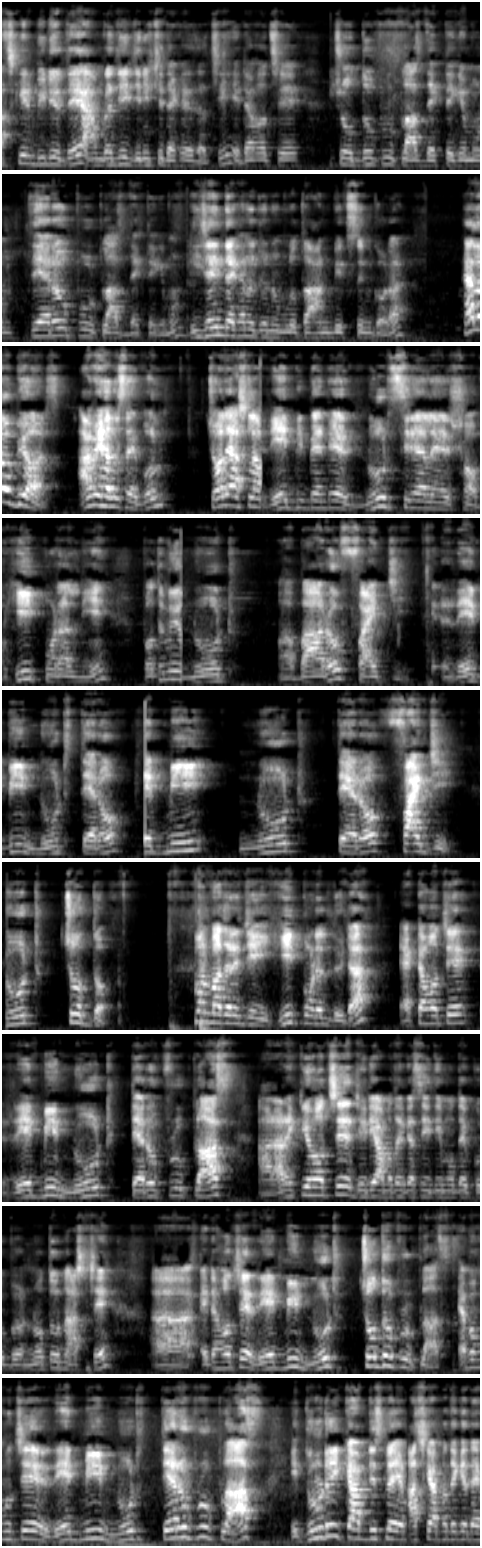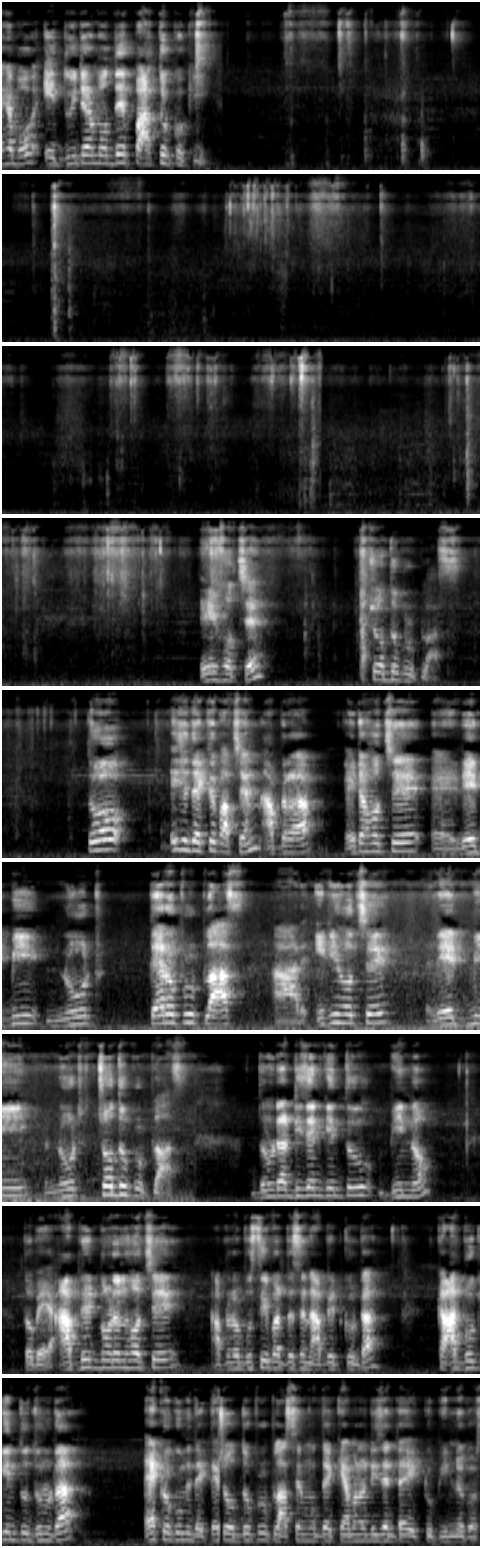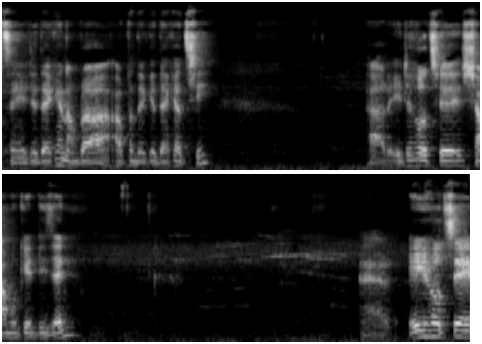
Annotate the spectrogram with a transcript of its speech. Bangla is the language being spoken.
আজকের ভিডিওতে আমরা যে জিনিসটি দেখাতে যাচ্ছি, এটা হচ্ছে চোদ্দ প্রো প্লাস দেখতে কেমন, তেরো প্রো প্লাস দেখতে কেমন। ডিজাইন দেখানোর জন্য মূলত আনবিক্সিং করা। হ্যালো বিয়ার্স আমি হ্যালো সাইফুল। চলে আসলাম রেডমি ব্র্যান্ডের নোট সিরিয়ালের সব হিট মডেল নিয়ে। প্রথমে নোট বারো ফাইভ জি রেডমি নোট তেরো রেডমি নোট তেরো ফাইভ জি নোট চোদ্দ। বাজারে যে হিট মডেল দুইটা একটা হচ্ছে রেডমি নোট তেরো প্রো প্লাস আর আরেকটি হচ্ছে যেটি আমাদের কাছে ইতিমধ্যে খুব নতুন আসছে। এটা হচ্ছে রেডমি নোট চোদ্দ প্রো প্লাস এবং হচ্ছে রেডমি নোট তেরো প্রো প্লাস এই দুটোই কাপ ডিসপ্লে আজকে আপনাদেরকে দেখাবো, এই দুইটার মধ্যে পার্থক্য কি? এই হচ্ছে চোদ্দ প্রো প্লাস তো এই যে দেখতে পাচ্ছেন আপনারা, এটা হচ্ছে রেডমি নোট তেরো প্রো প্লাস আর এটি হচ্ছে রেডমি নোট চোদ্দ প্রো প্লাস দুটার ডিজাইন কিন্তু ভিন্ন। তবে আপডেট মডেল হচ্ছে, আপনারা বুঝতেই পারতেছেন আপডেট কোনটা। কাটবো কিন্তু দুটা একরকমই দেখতে। চোদ্দ প্রো প্লাসের মধ্যে ক্যামেরা ডিজাইনটা একটু ভিন্ন করছে। এই যে দেখেন, আমরা আপনাদেরকে দেখাচ্ছি। আর এটা হচ্ছে শামুকের ডিজাইন। আর এই হচ্ছে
